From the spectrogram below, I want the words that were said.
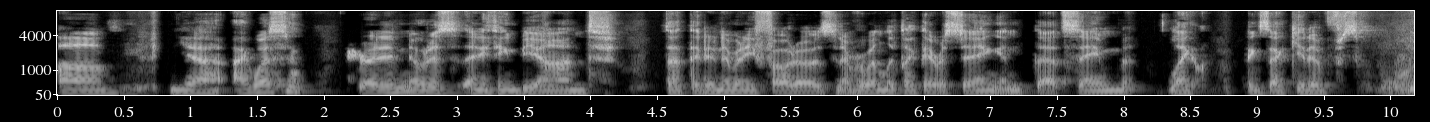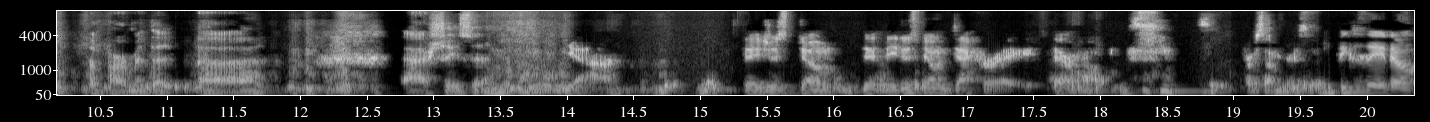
Um, yeah, I wasn't. I didn't notice anything beyond that. They didn't have any photos, and everyone looked like they were staying in that same like executive apartment that uh, Ashley's in. Yeah. They just don't. they- They just don't decorate their homes for some reason. Because they don't.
